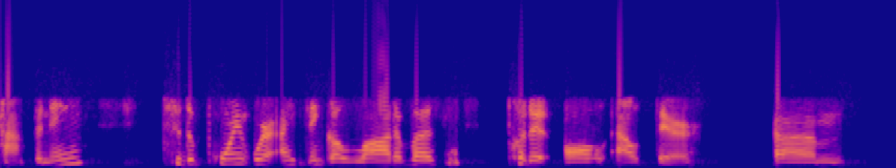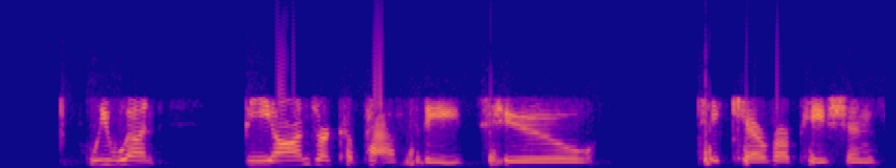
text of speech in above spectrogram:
happening to the point where I think a lot of us put it all out there. Um, we went beyond our capacity to take care of our patients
